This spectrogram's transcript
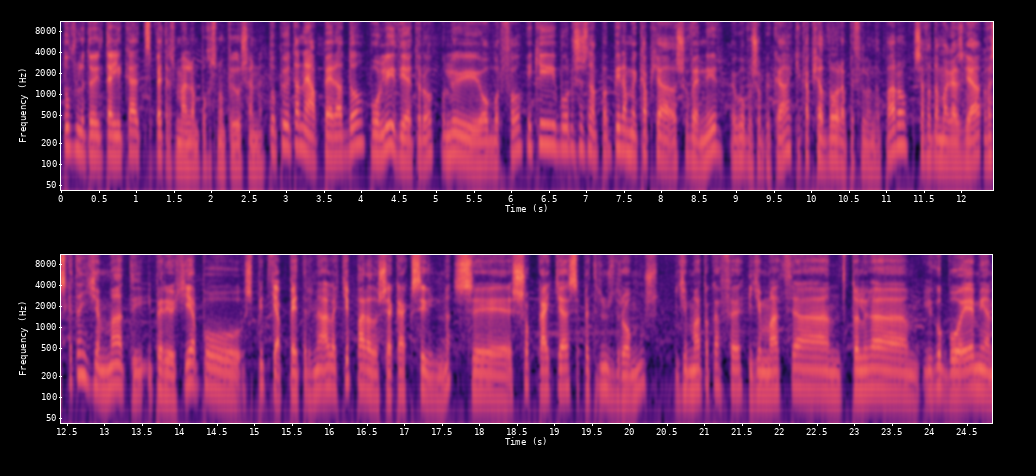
τούβλο, το ιταλικά της πέτρας μάλλον που χρησιμοποιούσαν. Το οποίο ήταν απέραντο, πολύ ιδιαίτερο, πολύ όμορφο. Εκεί μπορούσες να πα- πήραμε κάποια σουβενίρ, εγώ προσωπικά, και κάποια δώρα που ήθελα να πάρω σε αυτά τα μαγαζιά. Βασικά ήταν γεμάτη η περιοχή από σπίτια πέτρινα αλλά και παραδοσιακά ξύλινα σε σοκάκια, σε πέτρινους δρόμους γεμάτο καφέ, γεμάτα, το έλεγα λίγο bohemian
